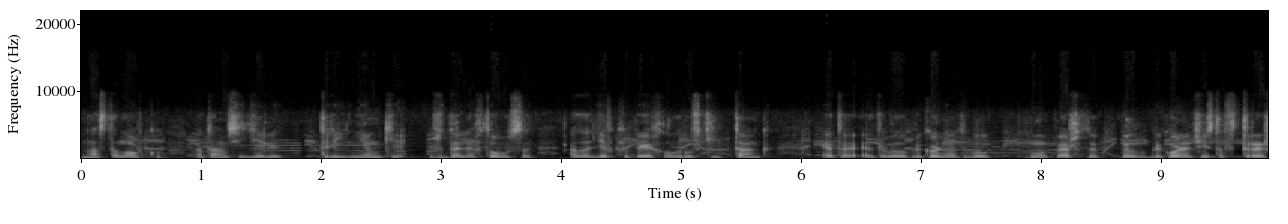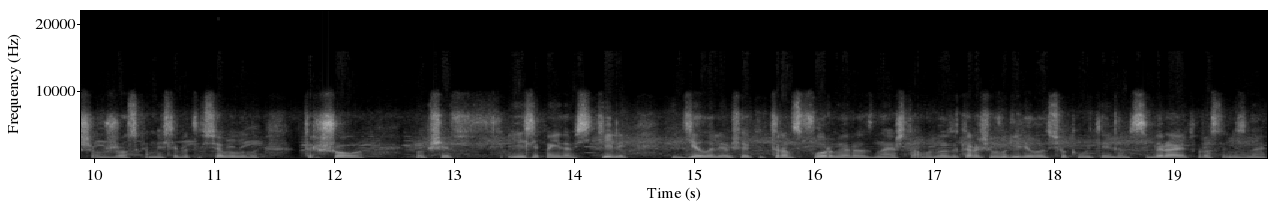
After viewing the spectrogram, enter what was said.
на остановку, а там сидели три немки, ждали автобуса, а за девкой приехал русский танк. Это, это было прикольно, это был, ну, понимаешь, это было бы прикольно чисто в трэше, в жестком, если бы это все было бы трэшово. Вообще, если бы они там сидели и делали вообще какие-то трансформеры, знаешь, там, ну, это, короче, выглядело все, как будто они там собирают просто, не знаю,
